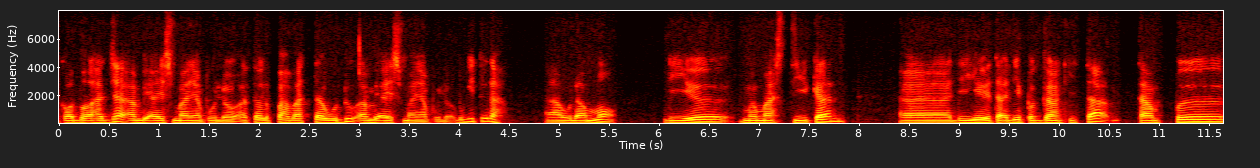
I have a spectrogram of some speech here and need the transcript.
Qadha hajat ambil air semayang pula. Atau lepas batal wuduk ambil air semayang pula. Begitulah. Ha, ulama dia memastikan uh, dia tadi pegang kitab tanpa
